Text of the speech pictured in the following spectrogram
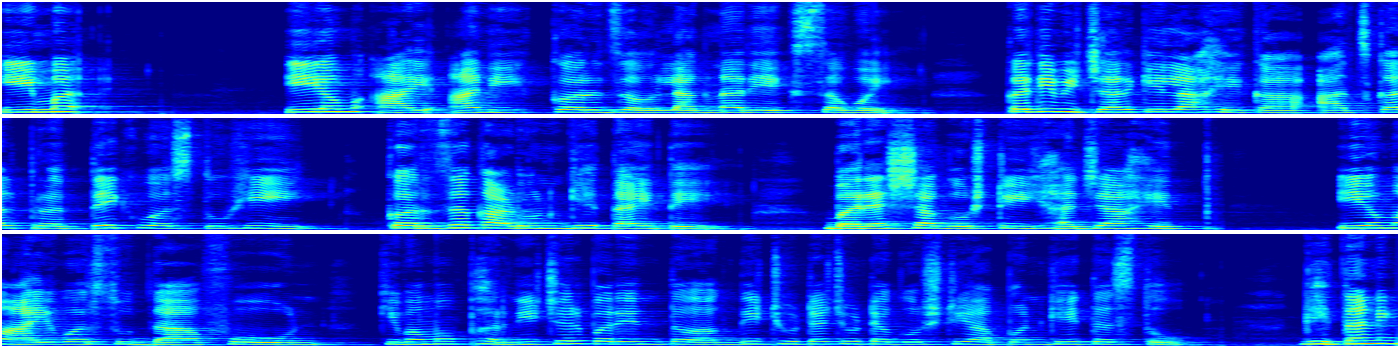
इम ई एम आय आणि कर्ज लागणारी एक सवय. कधी विचार केला आहे का? आजकाल प्रत्येक वस्तू ही कर्ज काढून घेता येते. बऱ्याचशा गोष्टी ह्या ज्या आहेत ई एम आयवर सुद्धा फोन किंवा मग फर्निचरपर्यंत अगदी छोट्या छोट्या गोष्टी आपण घेत असतो. घेताना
